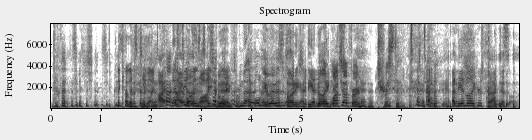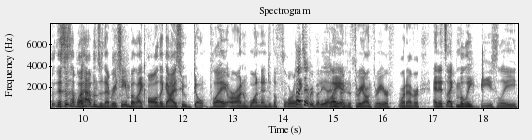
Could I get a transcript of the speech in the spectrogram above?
Look how that's D-line. I- That's I was D-line's watching takeaway from that whole It was funny at the end You're of like, Lakers, watch out for Tristan. at the end of Lakers practice. This is what happens with every team, but like all the guys who don't play are on one end of the floor. That's like, everybody, yeah, playing everybody three on three or whatever, and it's like Malik Beasley.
